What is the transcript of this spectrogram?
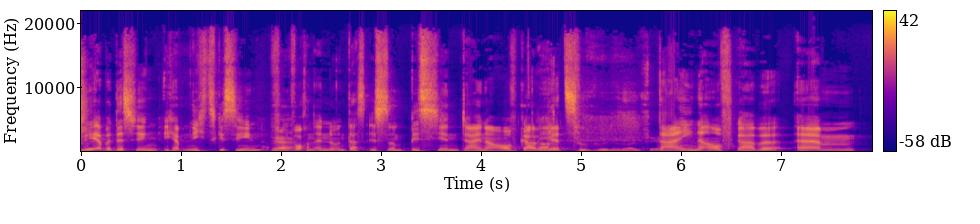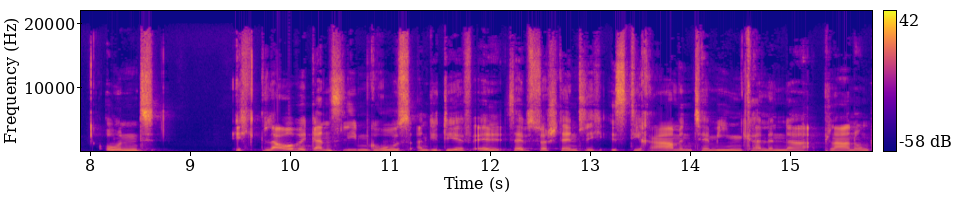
Nee, aber deswegen, ich habe nichts gesehen vom Ja. Wochenende und das ist so ein bisschen deine Aufgabe Ach, jetzt. Du grüne 90er. Deine Aufgabe. Ähm, und ich glaube, ganz lieben Gruß an die DFL. Selbstverständlich ist die Rahmenterminkalenderplanung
